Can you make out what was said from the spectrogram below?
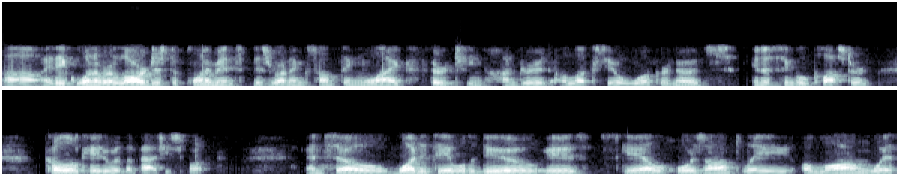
Uh, I think one of our largest deployments is running something like 1,300 Alluxio worker nodes in a single cluster, co-located with Apache Spark. And so what it's able to do is scale horizontally along with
